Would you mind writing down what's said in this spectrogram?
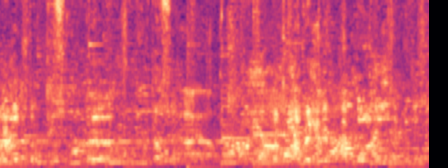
Ik weet wat dat er in staat. Dat gaan we nu.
